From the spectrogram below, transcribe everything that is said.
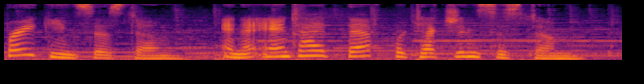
braking system, and an anti-theft protection system.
